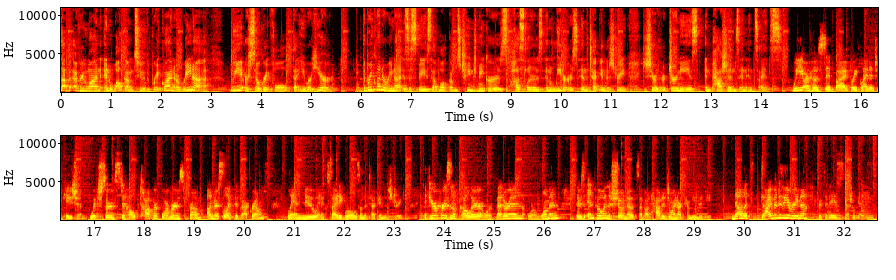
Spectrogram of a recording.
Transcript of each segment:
What's up, everyone, and welcome to the Breakline Arena. We are so grateful that you are here. The Breakline Arena is a space that welcomes changemakers, hustlers, and leaders in the tech industry to share their journeys and passions and insights. We are hosted by Breakline Education, which serves to help top performers from underselected backgrounds land new and exciting roles in the tech industry. If you're a person of color or a veteran or a woman, there's info in the show notes about how to join our community. Now let's dive into the arena for today's special guest.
